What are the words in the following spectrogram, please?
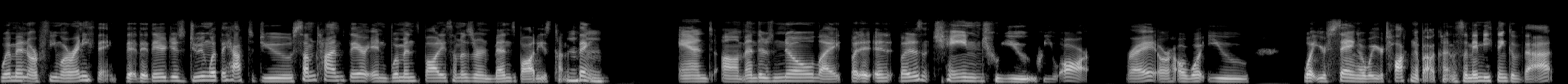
women or female or anything. They, they're just doing what they have to do. Sometimes they're in women's bodies, sometimes they're in men's bodies, kind of mm-hmm. thing and um and there's no like but it, it but it doesn't change who you who you are right? Or or what you what you're saying or what you're talking about kind of so it made me think of that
